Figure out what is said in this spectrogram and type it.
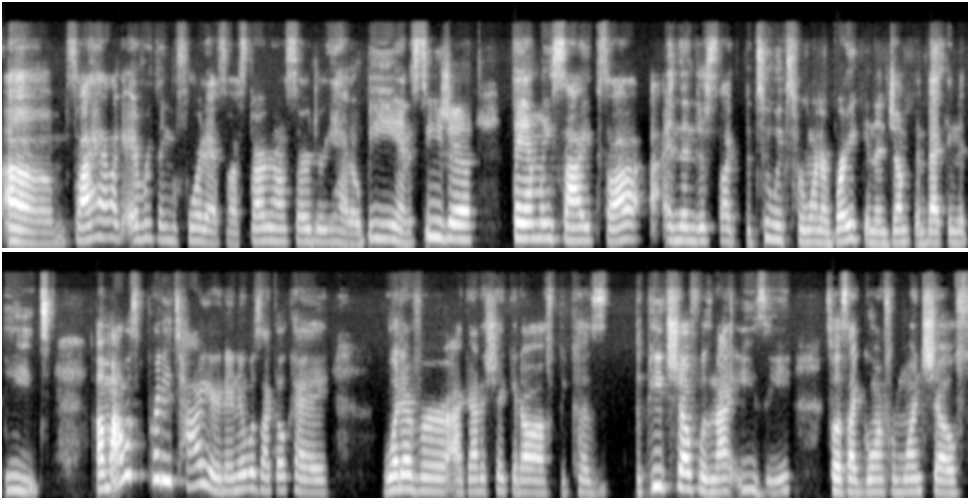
Um, so I had like everything before that. So I started on surgery, had OB, anesthesia, family psych. So I and then just like the two weeks for winter break and then jumping back into peds. Um, I was pretty tired and it was like, okay, whatever, I gotta shake it off because the peds shelf was not easy. So it's like going from one shelf,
